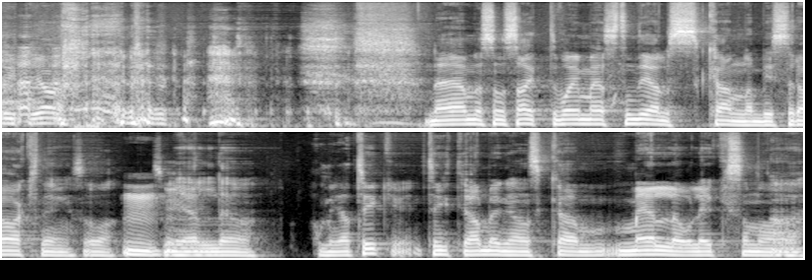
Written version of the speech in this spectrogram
tyckte jag. Nej, men som sagt, det var ju mestadels cannabisrökning så, som gällde. Och, ja, men jag tyck, tyckte jag blev ganska mellow liksom. Och,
